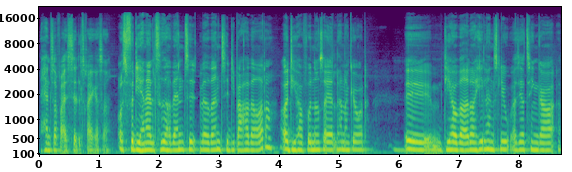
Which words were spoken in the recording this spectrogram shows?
han så faktisk selv trækker sig. Også fordi han altid har vant til, været vant til, at de bare har været der, og de har fundet sig alt, han har gjort. Mm. Øh, de har jo været der hele hans liv. Altså jeg tænker, at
